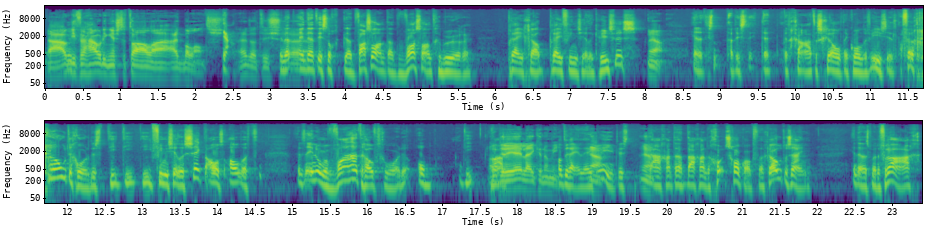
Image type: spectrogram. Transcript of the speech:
Ja, ook die verhouding is totaal eh, uit balans. Ja. Dat is, En dat, eh, en dat is nog, dat was al aan, dat was al aan het gebeuren pre- pre-financiële crisis. ja. Ja, dat is, dat is dat, met gratis geld en quantitative easing, is het nog veel groter geworden. Dus die, die, die financiële sector, alles, al dat, dat is een enorme waterhoofd geworden op die, Op de reële economie. op de reële Ja. economie. Dus Ja. daar, gaat, daar, daar gaan de schokken ook veel groter zijn. En dat is maar de vraag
